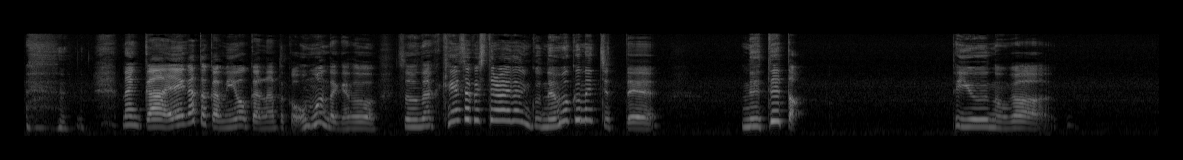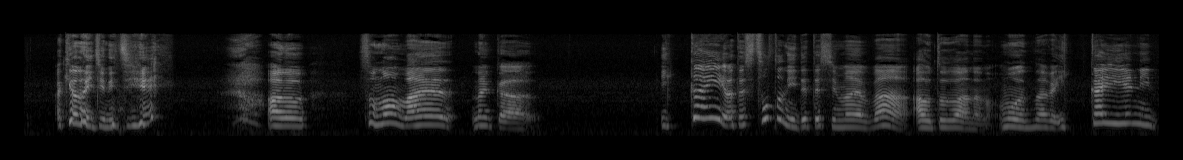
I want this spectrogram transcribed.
なんか映画とか見ようかなとか思うんだけどそのなんか検索してる間にこう眠くなっちゃって寝てた。っていうのがあ今日の一日？あのその前なんか一回私外に出てしまえばアウトドアなの。もうなんか一回家に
